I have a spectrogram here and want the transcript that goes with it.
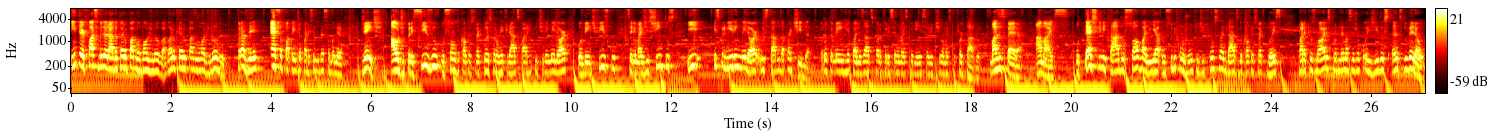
Interface melhorada, eu quero upar global de novo. Agora eu quero upar global de novo pra ver essa patente aparecendo dessa maneira. Gente, áudio preciso, os sons do Counter-Strike 2 foram recriados para refletirem melhor o ambiente físico, serem mais distintos e exprimirem melhor o estado da partida. Foram também requalizados para oferecer uma experiência auditiva mais confortável. Mas espera, há mais. O teste limitado só avalia um subconjunto de funcionalidades do Counter-Strike 2 para que os maiores problemas sejam corrigidos antes do verão,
